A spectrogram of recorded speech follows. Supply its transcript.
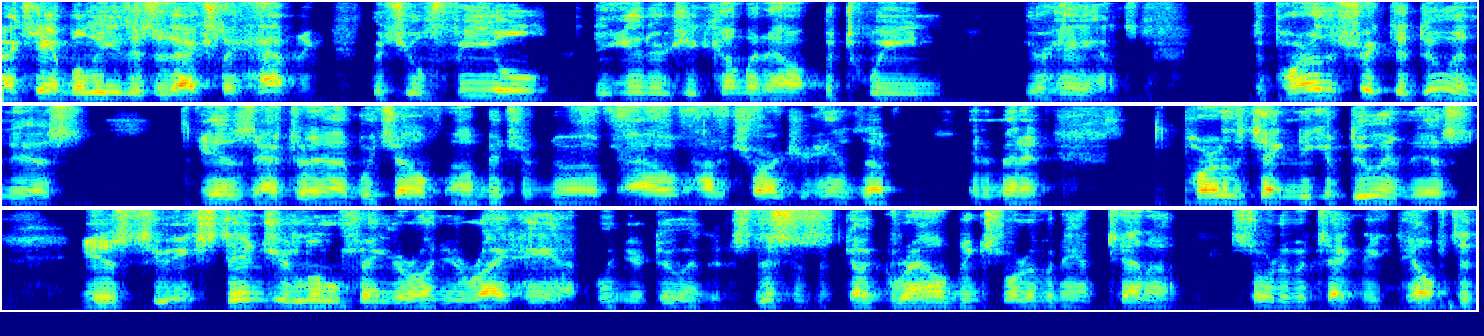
I can't believe this is actually happening. But you'll feel the energy coming out between your hands. The part of the trick to doing this is after uh, which I'll, I'll mention uh, how, how to charge your hands up in a minute. Part of the technique of doing this is to extend your little finger on your right hand when you're doing this. This is a grounding sort of an antenna sort of a technique. It helps to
